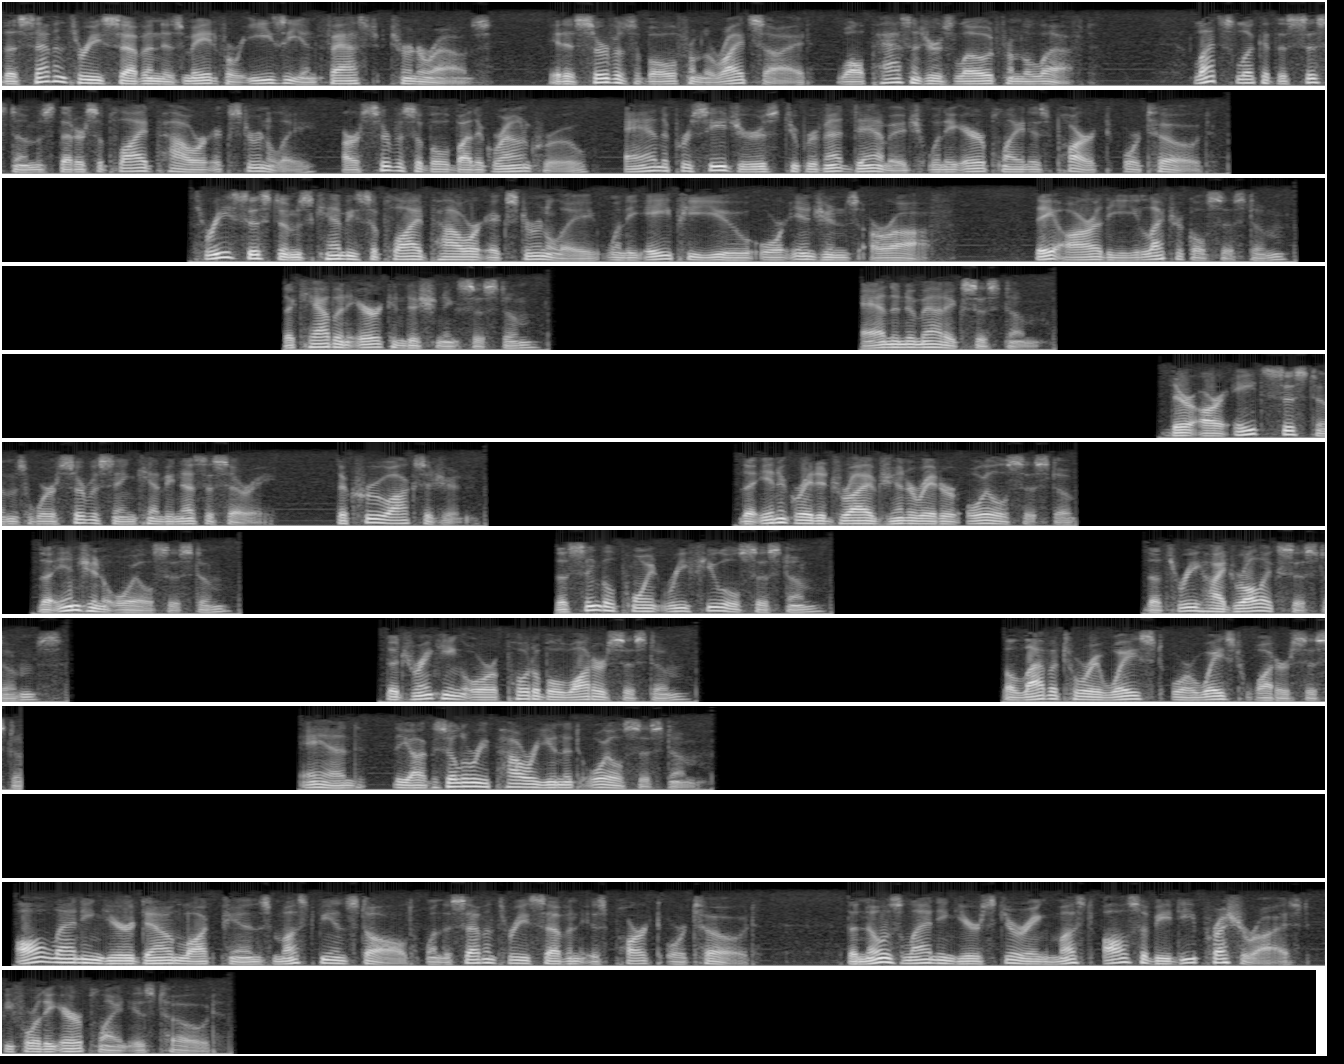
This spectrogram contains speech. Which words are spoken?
The 737 is made for easy and fast turnarounds. It is serviceable from the right side, while passengers load from the left. Let's look at the systems that are supplied power externally, are serviceable by the ground crew, and the procedures to prevent damage when the airplane is parked or towed. Three systems can be supplied power externally when the APU or engines are off. They are the electrical system, the cabin air conditioning system, and the pneumatic system. There are eight systems where servicing can be necessary. The crew oxygen, the integrated drive generator oil system, the engine oil system, the single point refuel system, the three hydraulic systems, the drinking or potable water system, the lavatory waste or wastewater system, and the auxiliary power unit oil system. All landing gear down lock pins must be installed when the 737 is parked or towed. The nose landing gear steering must also be depressurized before the airplane is towed.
